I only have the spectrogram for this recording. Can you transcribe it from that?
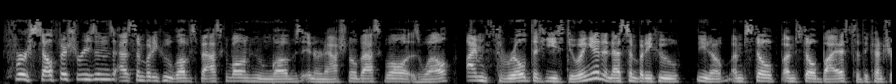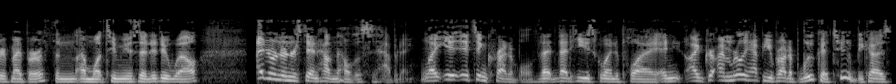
for selfish reasons. As somebody who loves basketball and who loves international basketball as well, I'm thrilled that he's doing it. And as somebody who, you know, I'm still I'm still biased to the country of my birth, and I want Team USA to do well. I don't understand how in the hell this is happening. Like, it, it's incredible that, that he's going to play. And I, I'm really happy you brought up Luka too, because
